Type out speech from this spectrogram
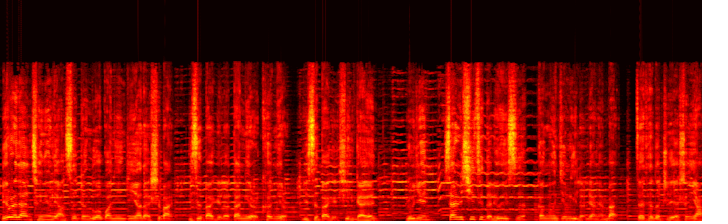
刘热蛋曾经两次争夺冠军金腰带失败，一次败给了丹尼尔·科米尔，一次败给西里盖恩。如今三十七岁的刘易斯刚刚经历了两连败，在他的职业生涯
